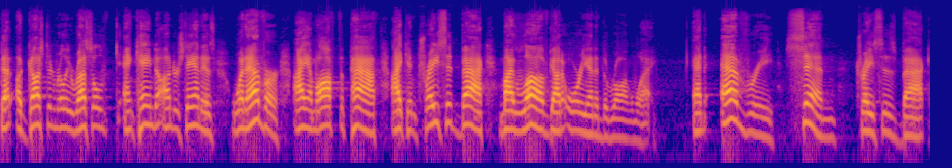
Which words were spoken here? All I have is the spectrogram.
that Augustine really wrestled and came to understand is whenever I am off the path, I can trace it back. My love got oriented the wrong way. And every sin traces back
